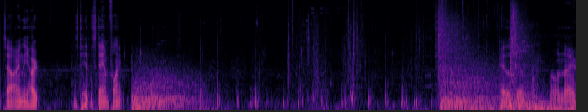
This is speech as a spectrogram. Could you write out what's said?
It's our only hope. Is to hit this damn flank. Okay, let's go. Oh no.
